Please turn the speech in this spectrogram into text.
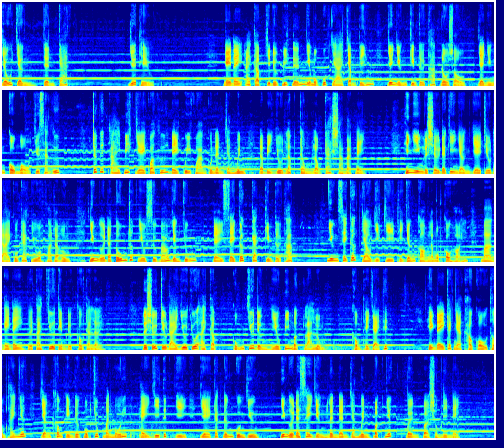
dấu chân trên cát. Giới thiệu, ngày nay ai cập chỉ được biết đến như một quốc gia chậm tiến với những kim tự tháp đồ sộ và những cổ mộ chứa xác ướp. Rất ít ai biết về quá khứ đầy quy hoàng của nền văn minh đã bị vùi lấp trong lòng cát sa mạc này. Hiển nhiên lịch sử đã ghi nhận về triều đại của các vua pharaoh những người đã tốn rất nhiều xương máu dân chúng để xây cất các kim tự tháp nhưng xây cất vào việc gì thì vẫn còn là một câu hỏi mà ngày nay người ta chưa tìm được câu trả lời lịch sử triều đại vua chúa ai cập cũng chứa đựng nhiều bí mật lạ lùng, không thể giải thích hiện nay các nhà khảo cổ thông thái nhất vẫn không tìm được một chút manh mối hay di tích gì về các đấng quân dương những người đã xây dựng lên nền văn minh bậc nhất bên bờ sông Nin này.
